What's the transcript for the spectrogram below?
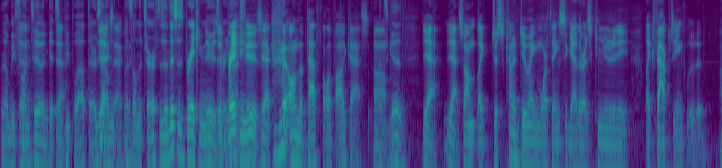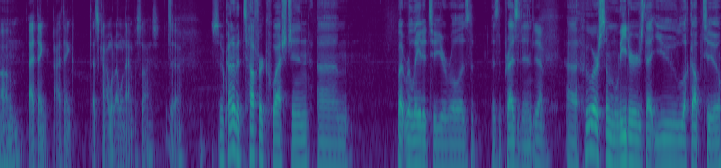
And that'll be fun Yeah. too and get some people out there. Is Yeah, that on, exactly. That's on the turf. So this is breaking news. Breaking much. news, yeah, on the Path Follow podcast. Um, That's good. Yeah, yeah. So I'm like just kind of doing more things together as a community, like faculty included. Um, I think I think that's kind of what I want to emphasize. Yeah. So kind of a tougher question. Um, but related to your role as the as the president. Yeah. Uh, who are some leaders that you look up to,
